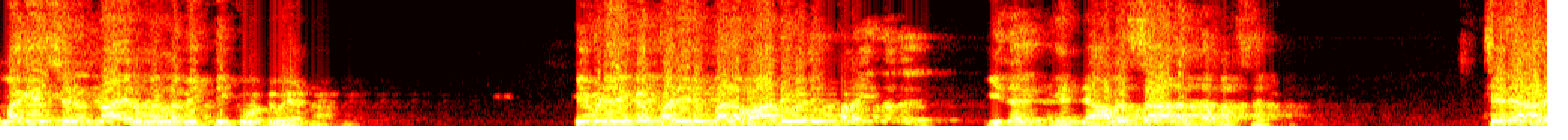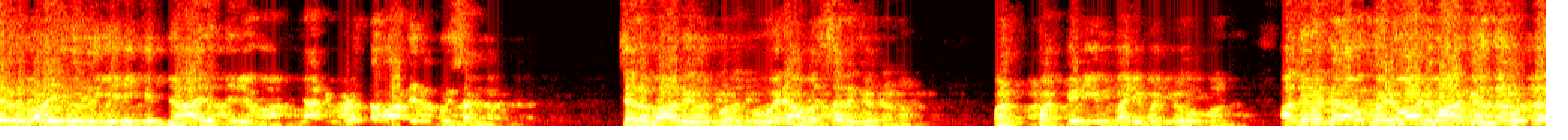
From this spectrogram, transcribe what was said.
മഹേശ്വരൻ നായർ എന്നുള്ള വ്യക്തിക്ക് വോട്ട് വേണം. ഇവിടെയൊക്കെ പലരും പല വാർഡുകളിൽ പറയുന്നത് ഇത് എന്റെ അവസാനത്തെ മത്സരം. ചില ആളുകൾ പറയുന്നത് എനിക്ക് ദാരിദ്ര്യമാണ്. ഞാൻ ഇവിടുത്തെ വാർഡിനെ സംഘം. ചില വാർഡുകൾ പറഞ്ഞു ഒരു അവസരം കിട്ടണം പട്ടിണിയും പരിപട്ടവുമാണ് അതിനൊക്കെ നമുക്ക് ഒരുപാട് മാർഗങ്ങളുണ്ട്.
